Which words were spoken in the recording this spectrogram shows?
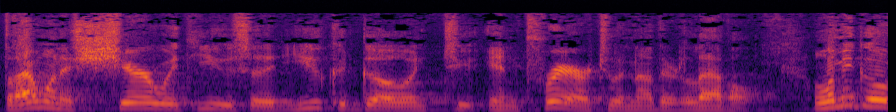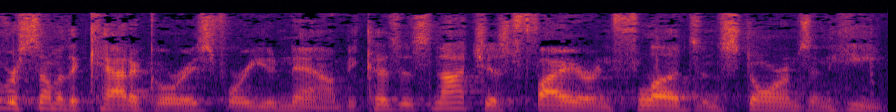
That I want to share with you so that you could go into, in prayer to another level. Well, let me go over some of the categories for you now, because it's not just fire and floods and storms and heat.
